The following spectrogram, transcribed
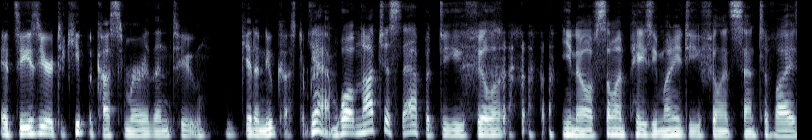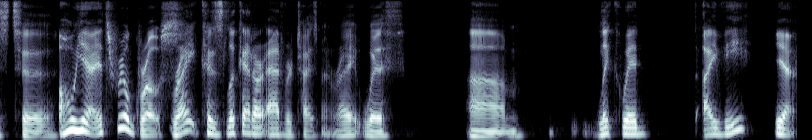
it's easier to keep a customer than to get a new customer. Yeah. Well, not just that, but do you feel, you know, if someone pays you money, do you feel incentivized to, Oh, yeah, it's real gross. right? Because look at our advertisement, right? With um, Liquid IV. Yeah.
